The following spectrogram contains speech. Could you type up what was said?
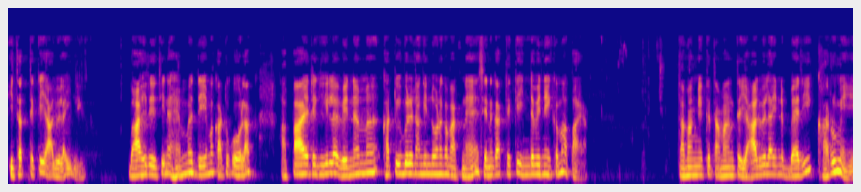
හිතත් එක්ක යාළු වෙලා ඉන්නේ. බාහිරේ තියෙන හැම දෙයක්ම කටුකොලක් අපායට ගිහිල්ලා වෙනම කටුඹල නගින්න ඕන කමක් නැහැ. සෙනගක් එක්ක ඉන්න වෙන එකම අපායක්. Taman එක Tamanට යාළු වෙලා ඉන්න බැරි කරුමේ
